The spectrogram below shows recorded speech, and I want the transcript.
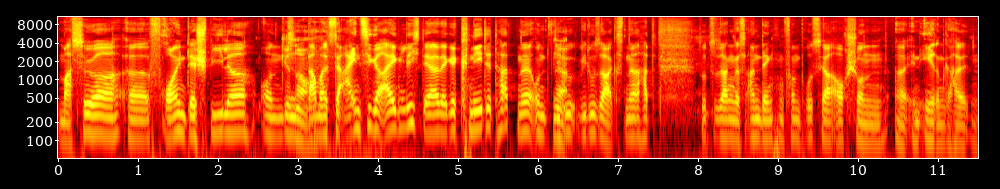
Masseur, äh, Freund der Spieler und Genau. damals der Einzige eigentlich, der, der geknetet hat. Ne? Und wie, Ja. du, wie du sagst, ne? hat sozusagen das Andenken von Borussia auch schon äh, in Ehren gehalten.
